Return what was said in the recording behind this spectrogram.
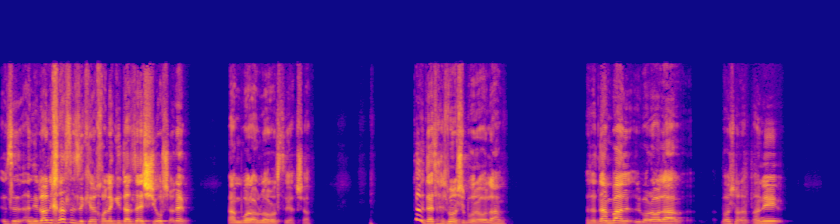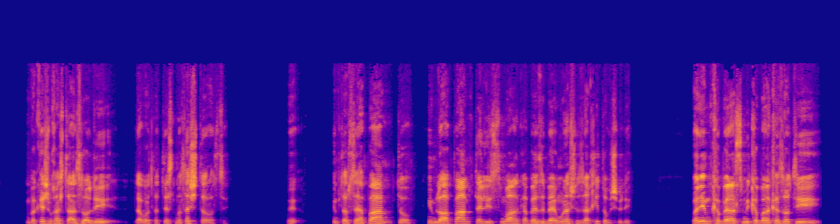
זה, אני לא נכנס לזה כי אני יכול להגיד על זה שיעור שלם. למה בורא העולם לא רוצה עכשיו. אתה יודע את החשבון של בורא העולם. אז אדם בא לבורא העולם, בורא העולם, אני מבקש ממך שתעזור לי לעבור את הטסט מתי שאתה רוצה. אם אתה עושה הפעם, טוב. אם לא הפעם, תן לי לשמוח, לקבל את זה באמונה שזה הכי טוב בשבילי. ואני מקבל על עצמי קבלה כזאתי,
